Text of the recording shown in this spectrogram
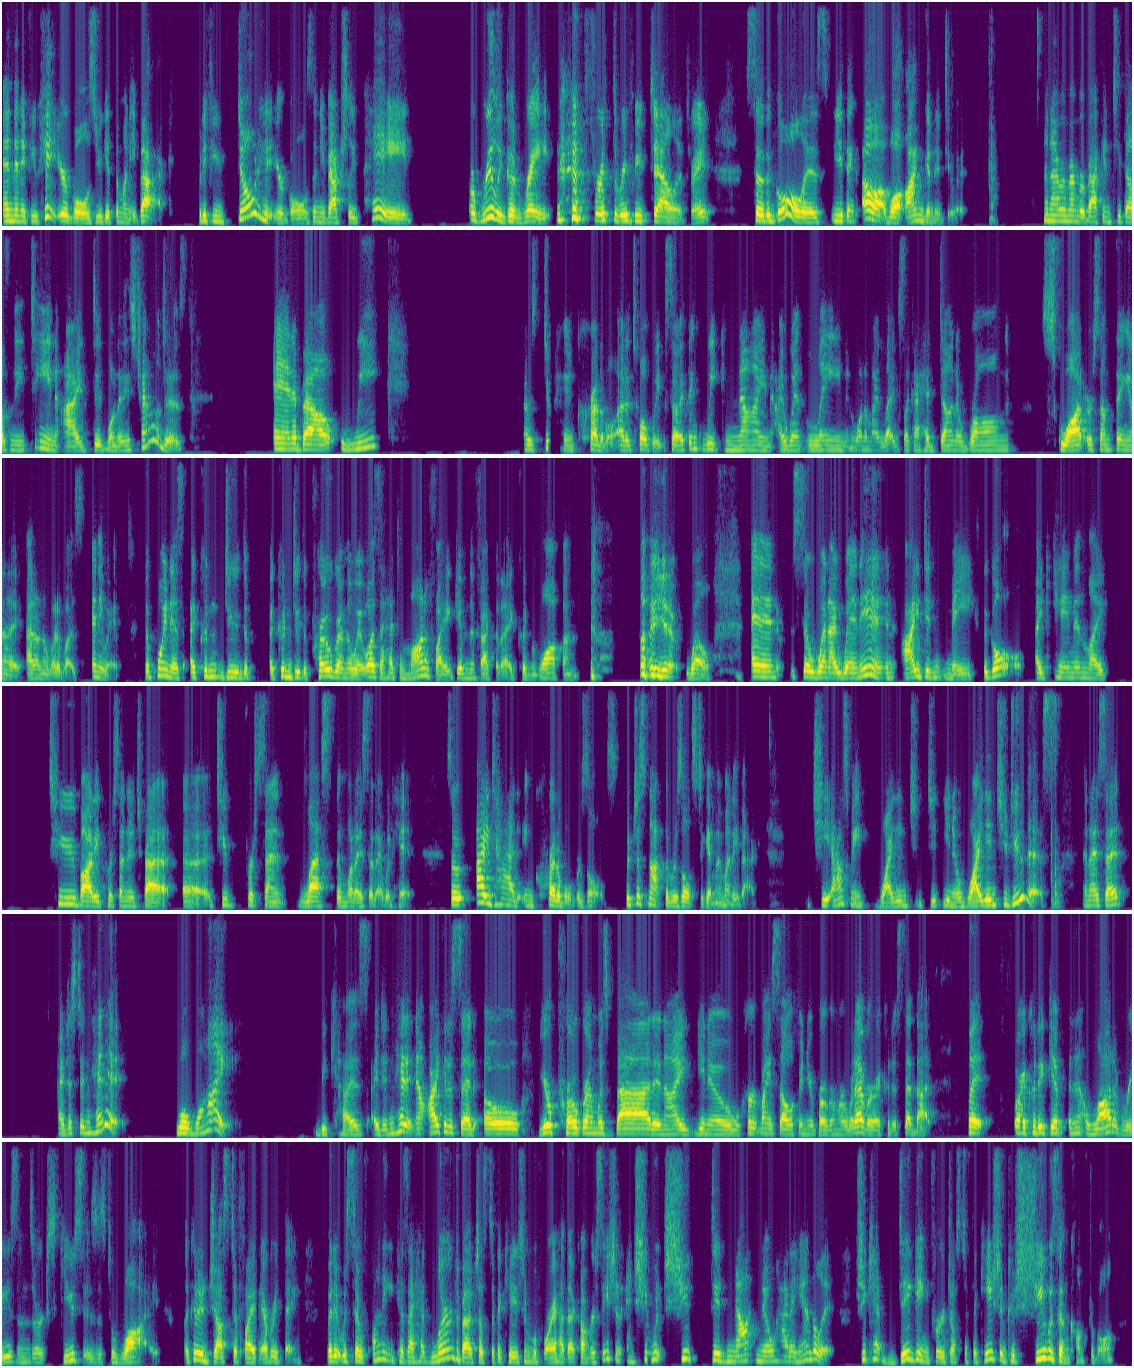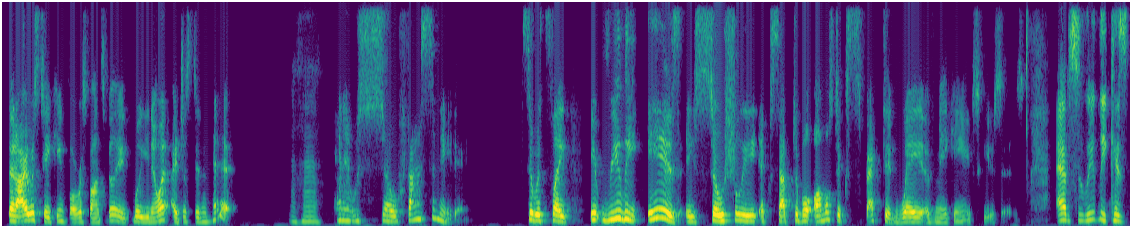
and then if you hit your goals you get the money back. But if you don't hit your goals then you've actually paid a really good rate for a three week challenge right? So the goal is you think oh well i'm going to do it. And I remember back in 2018, I did one of these challenges. And about week, I was doing incredible out of 12 weeks. So I think week nine, I went lame in one of my legs. Like I had done a wrong squat or something. And I, I don't know what it was. Anyway, the point is I couldn't do the, I couldn't do the program the way it was. I had to modify it given the fact that I couldn't walk on, you know, well. And so when I went in, I didn't make the goal. I came in like two body percentage fat, uh, 2% less than what I said I would hit. So I'd had incredible results, but just not the results to get my money back. She asked me, why didn't you, do, you know, why didn't you do this? And I said, I just didn't hit it. Well, why? Because I didn't hit it. Now I could have said, oh, your program was bad and I, you know, hurt myself in your program or whatever. I could have said that. But, or I could have given a lot of reasons or excuses as to why. I could have justified everything. But it was so funny because I had learned about justification before I had that conversation, and she would she did not know how to handle it. She kept digging for justification because she was uncomfortable that I was taking full responsibility. Well, you know what? I just didn't hit it. Mm-hmm. And it was so fascinating. So it's like, it really is a socially acceptable, almost expected way of making excuses. Absolutely. Because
